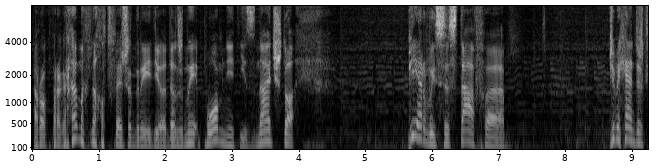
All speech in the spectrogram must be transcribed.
рок-программы на Old Fashioned Radio должны помнить и знать, что первый состав э, Джимми Хендрикс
